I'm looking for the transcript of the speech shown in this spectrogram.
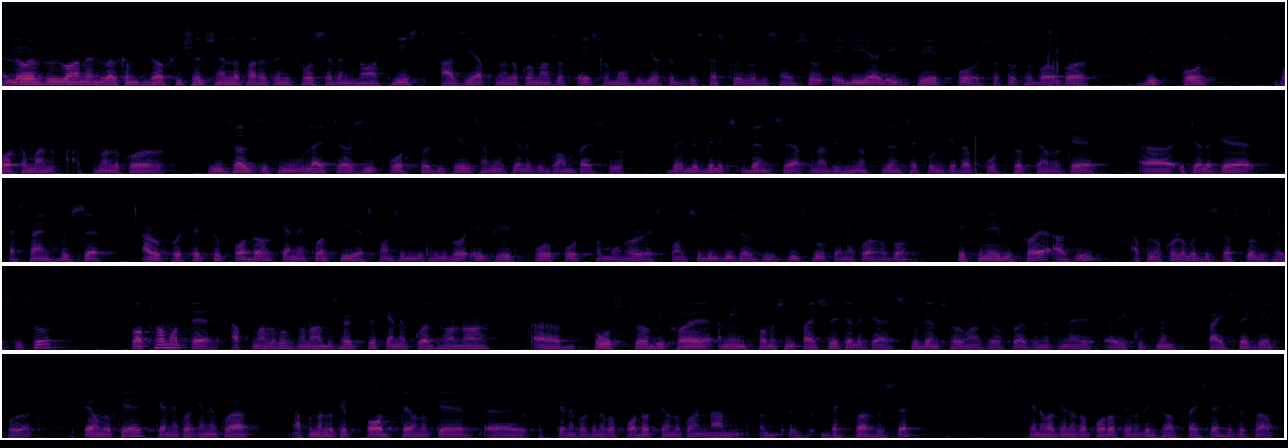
Hello' everyone and welcome to the official channel of other twenty four seven north east আজি আপোনালোকৰ মাজত এই চমু ভিডিঅ'টোত ডিছকাছ কৰিব বিচাৰিছোঁ। A D R E grade four চতুৰ্থ বৰ্গৰ যি পষ্ট বৰ্তমান আপোনালোকৰ ৰিজাল্টছ যিখিনি ওলাইছে আৰু যি পষ্টৰ ডিটেইলছ আমি এতিয়ালৈকে গম পাইছোঁ। বেলেগ বেলেগ ষ্টুডেণ্টছে আপোনাৰ বিভিন্ন ষ্টুডেণ্টছে কোনকেইটা পষ্টত তেওঁলোকে এতিয়ালৈকে এছাইন হৈছে আৰু প্ৰত্যেকটো পদৰ কেনেকুৱা কি ৰেচপনচিবিলিটি থাকিব এই গ্ৰেড ফ'ৰ পষ্টসমূহৰ ৰেচপনচিবিলিটিজ আৰু ডিউটিজবোৰ কেনেকুৱা হ'ব সেইখিনিৰ বিষয়ে আজি আপোনালোকৰ লগত ডিছকাছ কৰিব বিচাৰিছোঁ। চ' প্ৰথমতে আপোনালোকক জনাব বিচাৰিছোঁ যে কেনেকুৱা ধৰণৰ পষ্টৰ বিষয়ে আমি ইনফৰ্মেশ্যন পাইছোঁ এতিয়ালৈকে ষ্টুডেণ্টছৰ মাজৰ পৰা যোনে যোনে ৰিক্ৰুটমেণ্ট পাইছে গ্ৰেড ফ'ৰত তেওঁলোকে কেনেকুৱা কেনেকুৱা আপোনালোকে পদ তেওঁলোকে কেনেকুৱা কেনেকুৱা পদত তেওঁলোকৰ নাম দেখুওৱা হৈছে কেনেকুৱা কেনেকুৱা পদত তেওঁলোকে জব পাইছে সেইটো চাওঁ।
